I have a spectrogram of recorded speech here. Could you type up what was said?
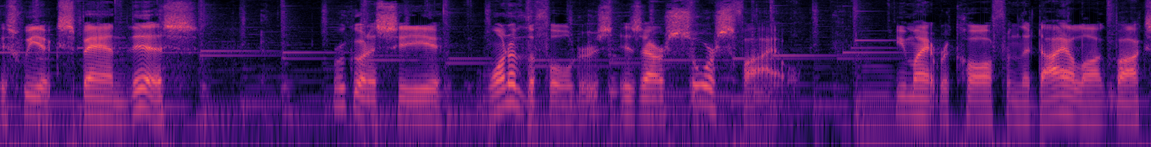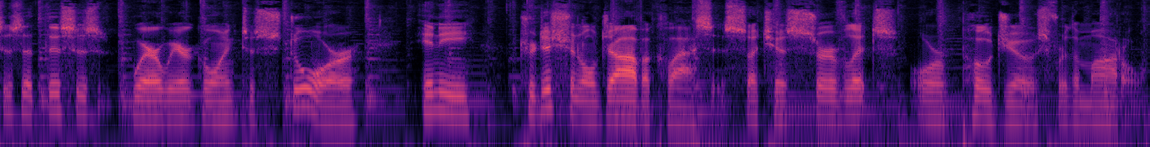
If we expand this, we're going to see one of the folders is our source file. You might recall from the dialog boxes that this is where we are going to store any traditional Java classes, such as servlets or POJOs for the model.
